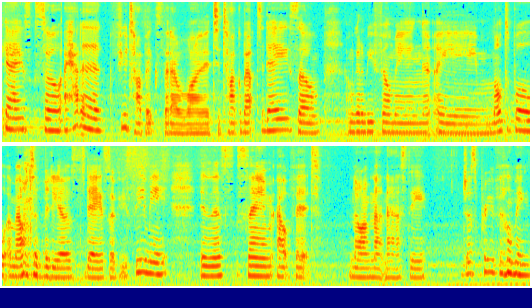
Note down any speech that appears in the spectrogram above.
guys, so I had a few topics that I wanted to talk about today, so I'm going to be filming a multiple amount of videos today, so if you see me in this same outfit, no I'm not nasty, just pre-filming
